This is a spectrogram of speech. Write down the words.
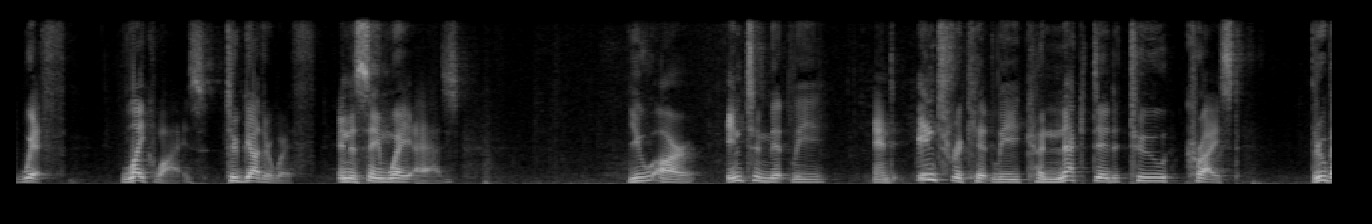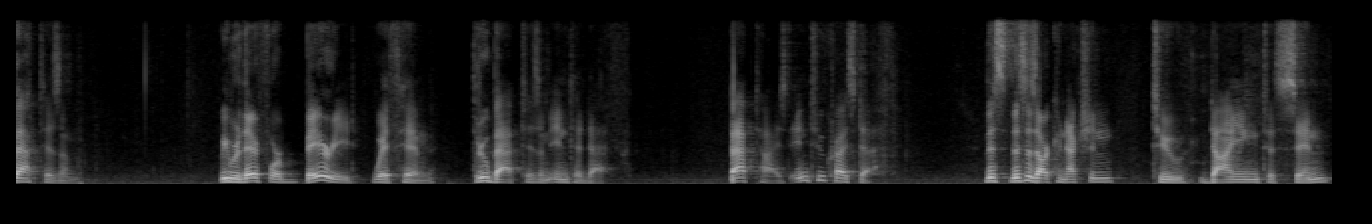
with, likewise, together with, in the same way as. You are intimately and intricately connected to Christ through baptism. We were therefore buried with him through baptism into death, baptized into Christ's death. This, this is our connection to dying to sin.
